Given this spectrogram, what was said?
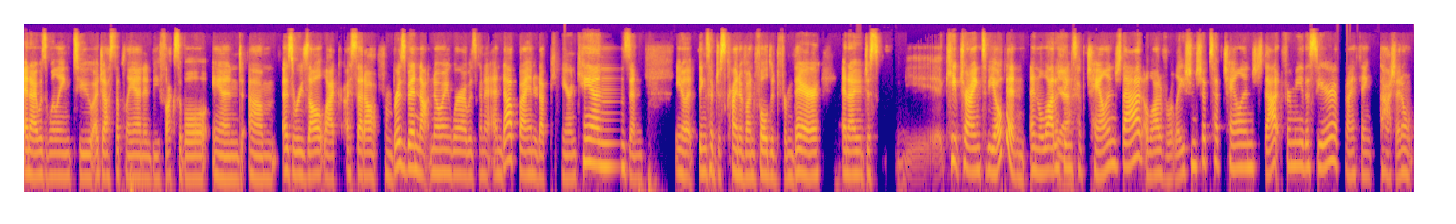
and i was willing to adjust the plan and be flexible. And um, as a result like i set off from brisbane not knowing where i was going to end up i ended up here in cairns and you know things have just kind of unfolded from there. And i just keep trying to be open and a lot of yeah. things have challenged that a lot of relationships have challenged that for me this year and i think gosh i don't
